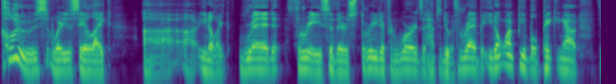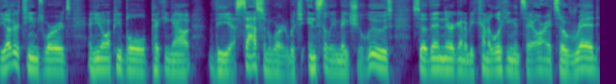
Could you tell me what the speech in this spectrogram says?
clues where you say like uh, uh, you know, like red three. So there's three different words that have to do with red, but you don't want people picking out the other team's words and you don't want people picking out the assassin word, which instantly makes you lose. So then they're going to be kind of looking and say, all right, so red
